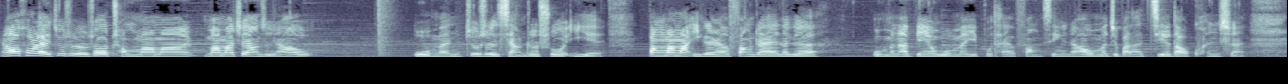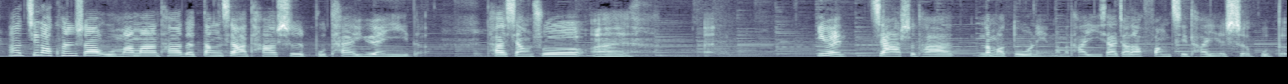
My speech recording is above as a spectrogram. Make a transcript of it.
然后后来就是说，从妈妈妈妈这样子，然后我们就是想着说，也帮妈妈一个人放在那个我们那边，我们也不太放心。然后我们就把她接到昆山。然后接到昆山，我妈妈她的当下她是不太愿意的。她想说，嗯，因为家是他那么多年，那么他一下叫他放弃，他也舍不得。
